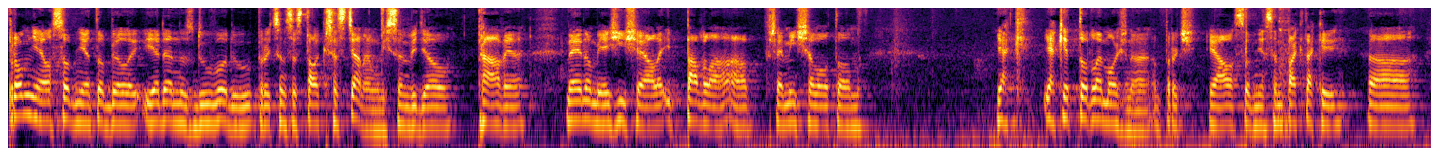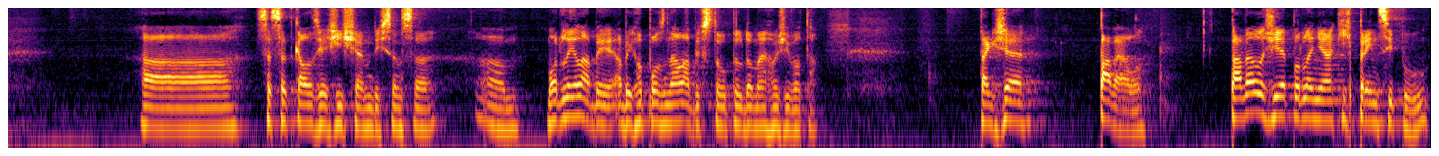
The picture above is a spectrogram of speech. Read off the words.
pro mě osobně to byl jeden z důvodů, proč jsem se stal křesťanem, když jsem viděl právě nejenom Ježíše, ale i Pavla a přemýšlel o tom, jak, jak je tohle možné a proč já osobně jsem pak taky uh, uh, se setkal s Ježíšem, když jsem se um, modlil, aby, abych ho poznal, aby vstoupil do mého života. Takže Pavel. Pavel žije podle nějakých principů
